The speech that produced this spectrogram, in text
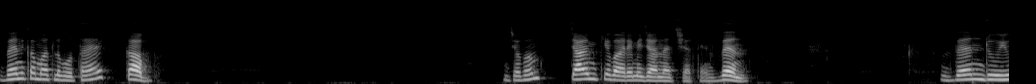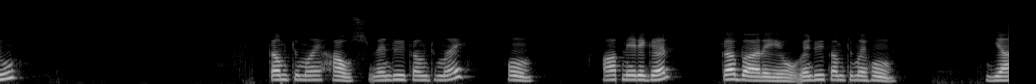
when का मतलब होता है कब? जब हम टाइम के बारे में जानना चाहते हैं। When when do you come to my house when do you come to my home आप मेरे घर कब आ रहे हो? When do you come to my home या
